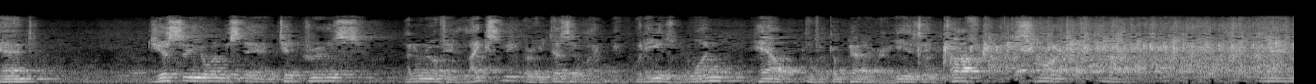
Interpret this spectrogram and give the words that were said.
And just so you understand, Ted Cruz, I don't know if he likes me or if he doesn't like me, but he is one hell of a competitor. He is a tough, smart guy. And,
